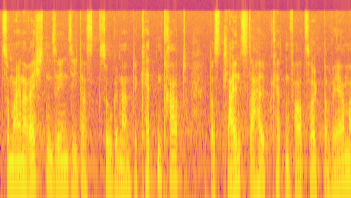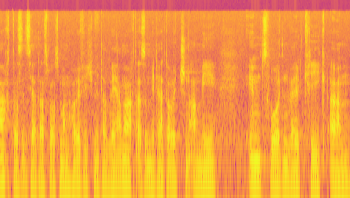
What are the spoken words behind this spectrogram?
Zu meiner Rechten sehen Sie das sogenannte Kettenkrad, das kleinste Halbkettenfahrzeug der Wehrmacht. Das ist ja das, was man häufig mit der Wehrmacht, also mit der deutschen Armee im Zweiten Weltkrieg ähm,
